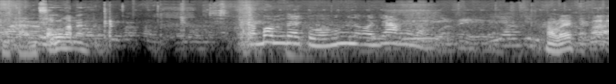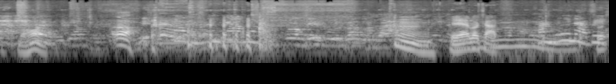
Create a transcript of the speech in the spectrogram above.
เอาการชิมครับระบมด้วยตัวมือนอนย่างเลยเหรอ เอาเลยหมอห้อนเอออืมเดี๋ยวรสจัดทำนี่นะสุพี่ด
